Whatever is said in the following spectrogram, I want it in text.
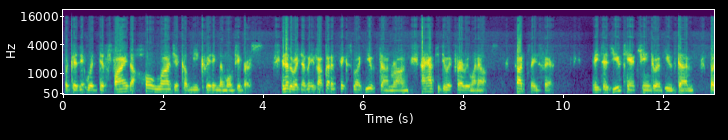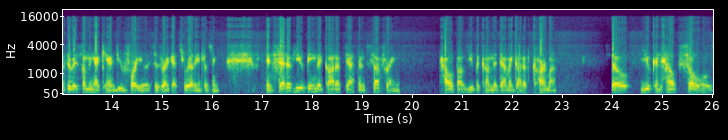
because it would defy the whole logic of me creating the multiverse. In other words, if I've got to fix what you've done wrong, I have to do it for everyone else. God plays fair. And he says, You can't change what you've done, but there is something I can do for you. This is where it gets really interesting. Instead of you being the god of death and suffering, how about you become the demigod of karma? So you can help souls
